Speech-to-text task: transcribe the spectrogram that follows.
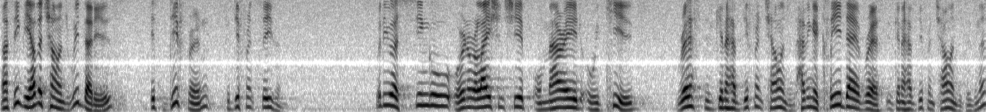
And I think the other challenge with that is it's different for different seasons. Whether you are single or in a relationship or married or with kids, rest is going to have different challenges. Having a clear day of rest is going to have different challenges, isn't it?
